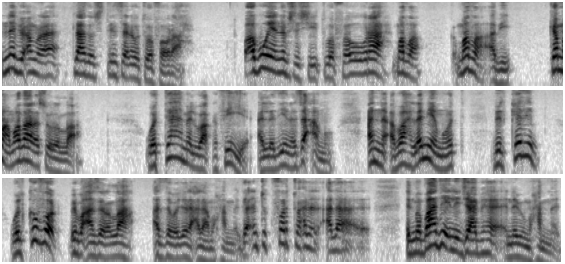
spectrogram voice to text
النبي عمره 63 سنة وتوفى وراح. وأبويا نفس الشيء توفى وراح. مضى مضى أبي كما مضى رسول الله. واتهم الواقفية الذين زعموا أن أباه لم يمت بالكذب والكفر بما أنزل الله عز وجل على محمد. قال أنتم كفرتوا على على المبادئ اللي جابها النبي محمد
